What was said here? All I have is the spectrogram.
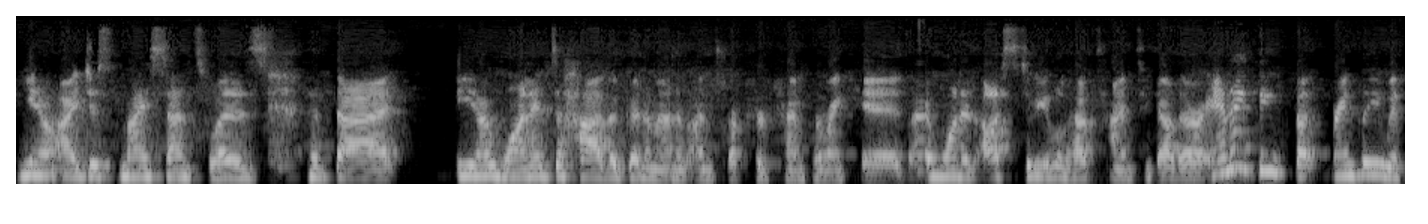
you know, I just, my sense was that you know, I wanted to have a good amount of unstructured time for my kids. I wanted us to be able to have time together. And I think that, frankly, with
